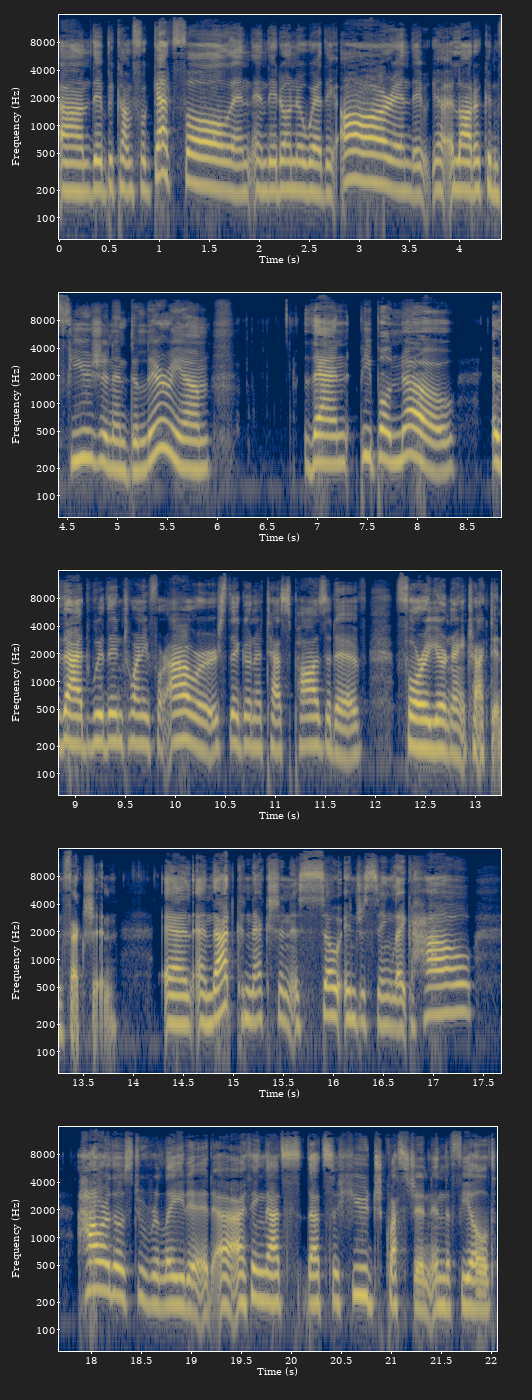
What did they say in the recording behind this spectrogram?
um, they become forgetful and, and they don't know where they are, and they a lot of confusion and delirium, then people know that within 24 hours they're going to test positive for a urinary tract infection. And and that connection is so interesting like how how are those two related? Uh, i think that's that's a huge question in the field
